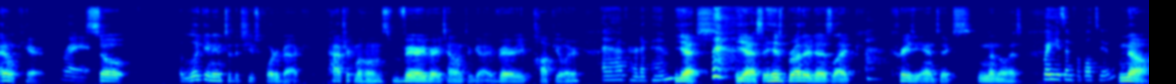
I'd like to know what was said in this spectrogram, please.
I don't care. Right. So looking into the Chiefs quarterback, Patrick Mahomes, very, very talented guy, very popular. I have heard of him. Yes. yes. His brother does like crazy antics nonetheless. Wait, he's in football too? No,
